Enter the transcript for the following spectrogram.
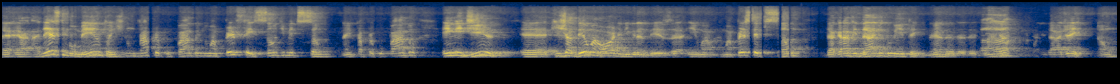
é, é, nesse momento, a gente não está preocupado em uma perfeição de medição, né? a gente está preocupado em medir é, que já deu uma ordem de grandeza e uma, uma percepção da gravidade do item, né? da, da, da, uhum. qualidade aí. Então,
